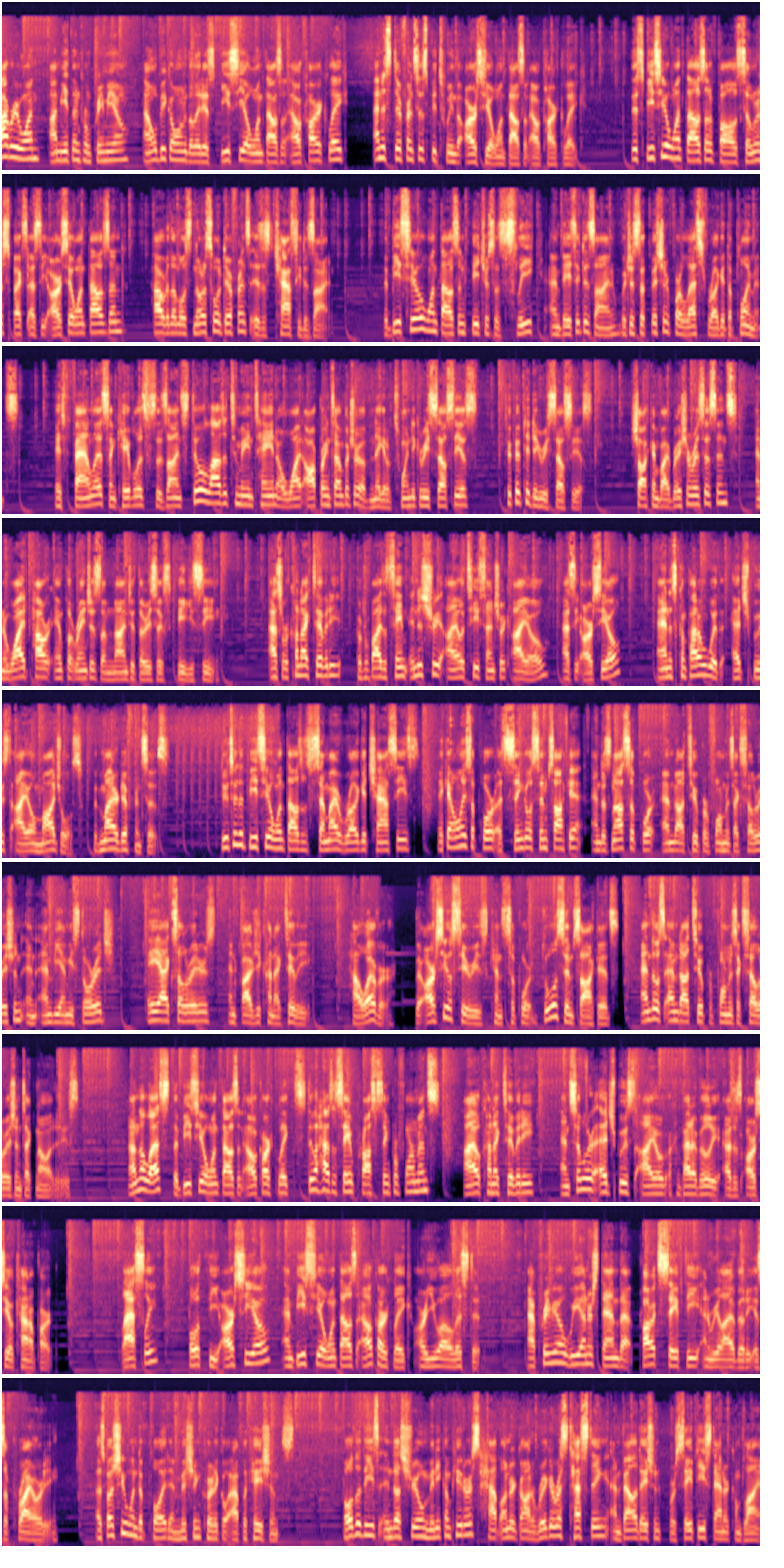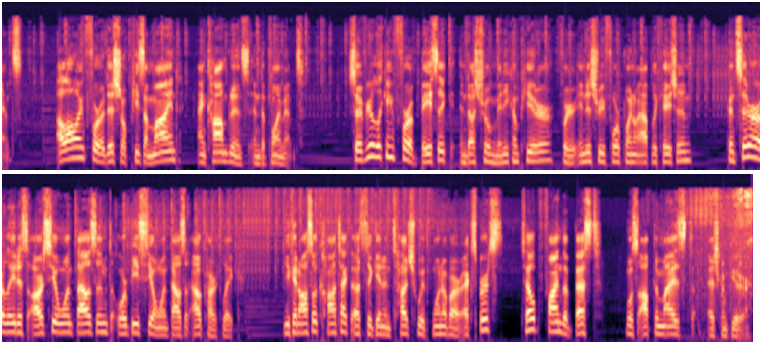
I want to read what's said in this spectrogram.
Hi everyone, I'm Ethan from Premio, and we'll be going over the latest BCO 1000 Elkhart Lake and its differences between the RCO 1000 Elkhart Lake. This BCO 1000 follows similar specs as the RCO 1000, however the most noticeable difference is its chassis design. The BCO 1000 features a sleek and basic design which is sufficient for less rugged deployments. Its fanless and cableless design still allows it to maintain a wide operating temperature of negative 20 degrees Celsius to 50 degrees Celsius, shock and vibration resistance, and wide power input ranges of 9 to 36 VDC. As for connectivity, it provides the same industry IoT-centric I.O. as the RCO, and is compatible with EdgeBoost I.O. modules, with minor differences. Due to the BCO 1000 semi-rugged chassis, it can only support a single SIM socket and does not support M.2 performance acceleration and NVMe storage, AI accelerators, and 5G connectivity. However, the RCO series can support dual SIM sockets and those M.2 performance acceleration technologies. Nonetheless, the BCO 1000 Elkhart Lake still has the same processing performance, I.O. connectivity, and similar EdgeBoost I.O. compatibility as its RCO counterpart. Lastly, both the RCO and BCO 1000 Elkhart Lake are UL listed. At Premio, we understand that product safety and reliability is a priority, especially when deployed in mission critical applications. Both of these industrial mini computers have undergone rigorous testing and validation for safety standard compliance, allowing for additional peace of mind and confidence in deployment. So if you're looking for a basic industrial mini computer for your Industry 4.0 application, consider our latest RCO 1000 or BCO 1000 Elkhart Lake. You can also contact us to get in touch with one of our experts to help find the best, most optimized edge computer.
